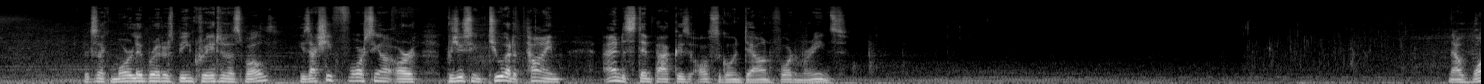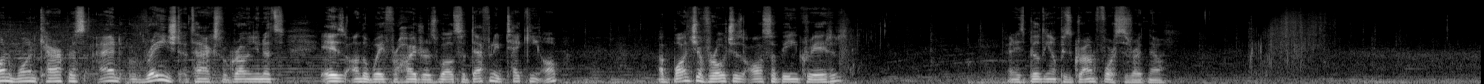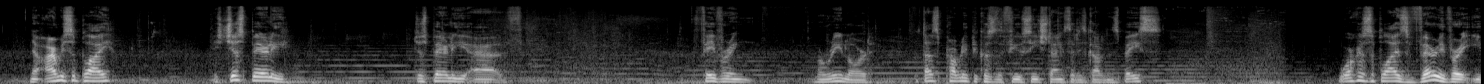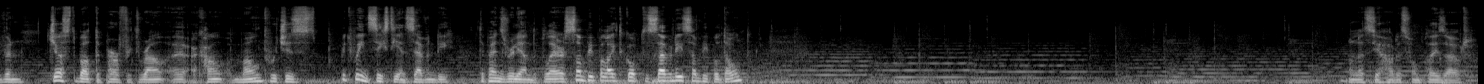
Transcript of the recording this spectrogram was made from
Looks like more Liberators being created as well. He's actually forcing or producing two at a time and the stim pack is also going down for the Marines. Now 1-1 Carapace and ranged attacks for ground units is on the way for Hydra as well, so definitely taking up a bunch of roaches also being created. And he's building up his ground forces right now. Now army supply is just barely just barely uh, favoring Marine Lord. But that's probably because of the few siege tanks that he's got in his base. Worker supply is very, very even. Just about the perfect round, uh, amount, which is between 60 and 70. Depends really on the player. Some people like to go up to 70, some people don't. And let's see how this one plays out.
